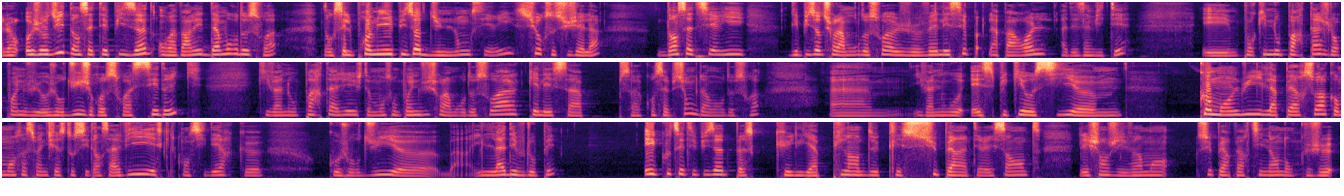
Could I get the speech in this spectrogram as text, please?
Alors aujourd'hui, dans cet épisode, on va parler d'amour de soi. Donc c'est le premier épisode d'une longue série sur ce sujet-là. Dans cette série d'épisodes sur l'amour de soi, je vais laisser la parole à des invités et pour qu'ils nous partagent leur point de vue. Aujourd'hui, je reçois Cédric qui va nous partager justement son point de vue sur l'amour de soi, quelle est sa, conception d'amour de soi. Euh, il va nous expliquer aussi euh, comment lui l'aperçoit, comment ça se manifeste aussi dans sa vie, est-ce qu'il considère que qu'aujourd'hui, euh, ben, il l'a développé. Écoute cet épisode parce qu'il y a plein de clés super intéressantes. L'échange est vraiment super pertinent, donc je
